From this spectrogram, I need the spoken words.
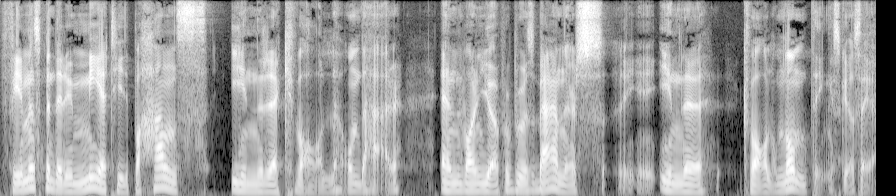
filmen spenderar ju mer tid på hans inre kval om det här, än vad den gör på Bruce Banners inre kval om någonting, skulle jag säga.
